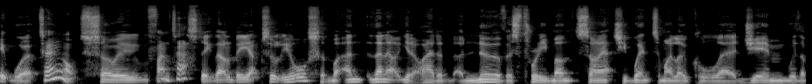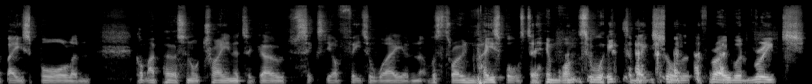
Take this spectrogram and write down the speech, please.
it worked out. So uh, fantastic. That would be absolutely awesome. And then, uh, you know, I had a, a nervous three months. So I actually went to my local uh, gym with a baseball and got my personal trainer to go 60 odd feet away. And I was throwing baseballs to him once a week to make sure that the throw would reach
